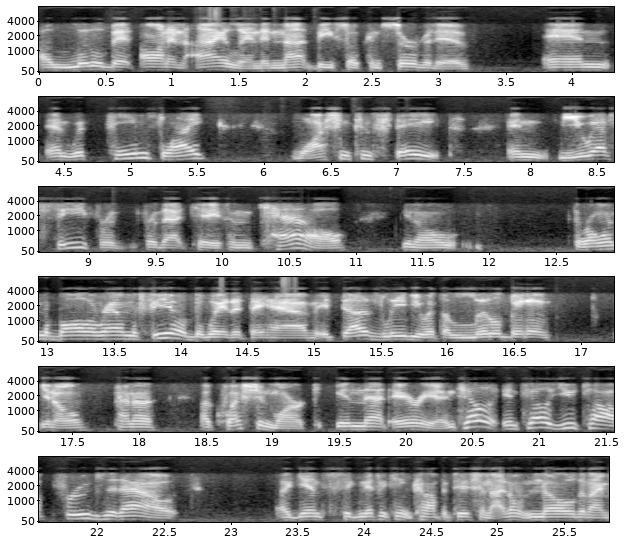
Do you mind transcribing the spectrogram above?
a little bit on an island and not be so conservative. And and with teams like Washington State and USC for for that case and Cal, you know, throwing the ball around the field the way that they have, it does leave you with a little bit of, you know, kind of a question mark in that area until until Utah proves it out against significant competition. I don't know that I'm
